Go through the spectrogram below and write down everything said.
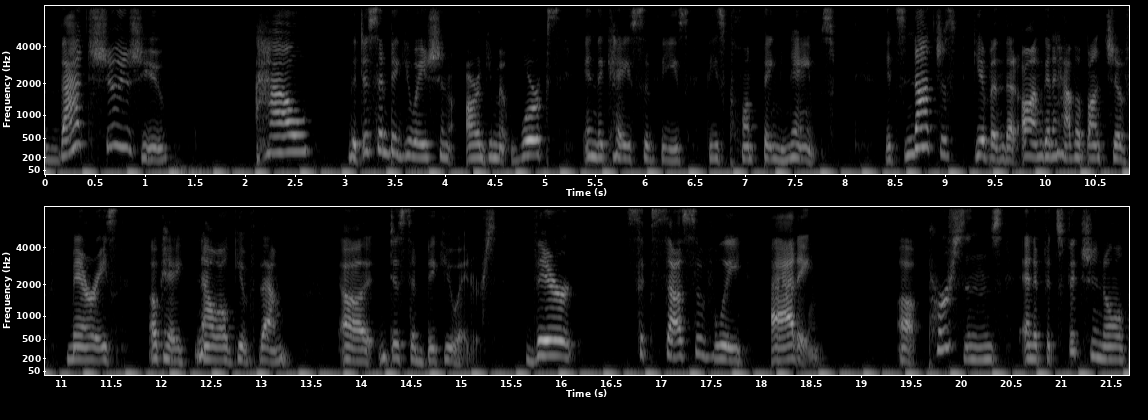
that shows you how the disambiguation argument works in the case of these, these clumping names. It's not just given that, oh, I'm going to have a bunch of Marys. Okay, now I'll give them uh, disambiguators. They're successively adding uh, persons, and if it's fictional,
